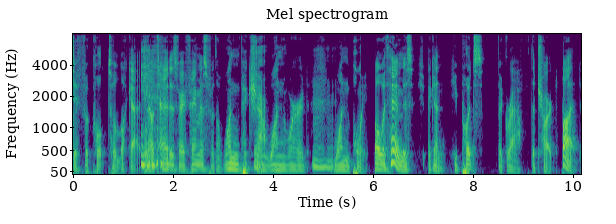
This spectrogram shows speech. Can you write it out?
difficult to look at. You know, TED is very famous for the one picture, yeah. one word, mm-hmm. one point. But with him is again, he puts the graph, the chart. But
